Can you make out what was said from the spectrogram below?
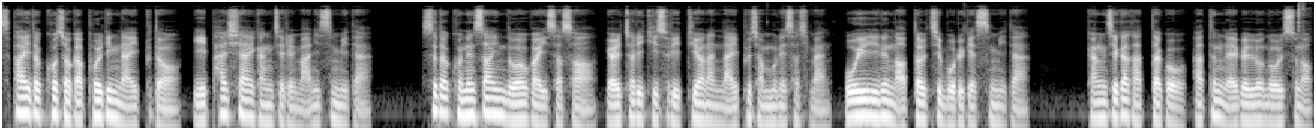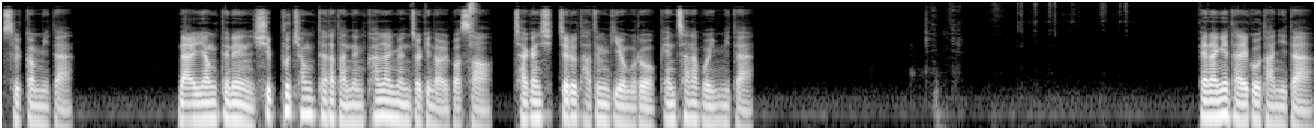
스파이더 코저가 폴딩 나이프도 이 8CR 강제를 많이 씁니다. 스더코는 쌓인 노하우가 있어서 열처리 기술이 뛰어난 나이프 전문회사지만 512는 어떨지 모르겠습니다. 강제가 같다고 같은 레벨로 놓을 순 없을 겁니다. 날 형태는 쉬프트 형태라 닿는 칼날 면적이 넓어서 작은 식재료 다듬기용으로 괜찮아 보입니다. 배낭에 달고 다니다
